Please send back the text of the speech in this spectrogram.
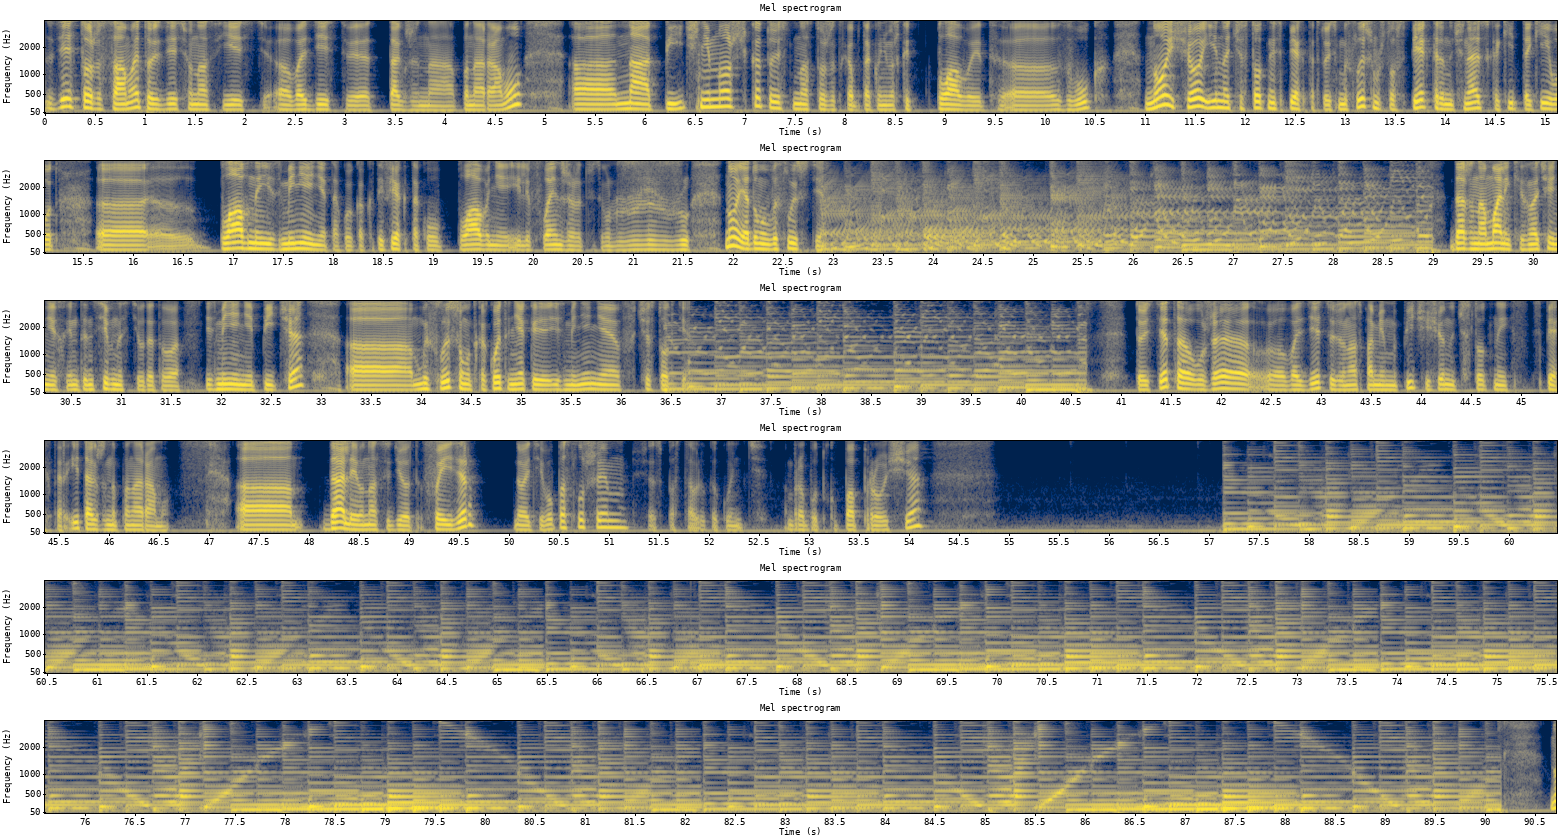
Здесь то же самое, то есть здесь у нас есть uh, воздействие также на панораму, uh, на pitch немножечко, то есть у нас тоже как бы такой немножко плавает звук, но еще и на частотный спектр, то есть мы слышим, что в спектре начинаются какие-то такие вот плавные изменения, такой как эффект такого плавания или фленджера, то есть, ну, я думаю, вы слышите. Даже на маленьких значениях интенсивности вот этого изменения питча э, мы слышим вот какое-то некое изменение в частотке. То есть это уже э, воздействует у нас помимо питча еще на частотный спектр и также на панораму. А, далее у нас идет фейзер. Давайте его послушаем. Сейчас поставлю какую-нибудь обработку попроще.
